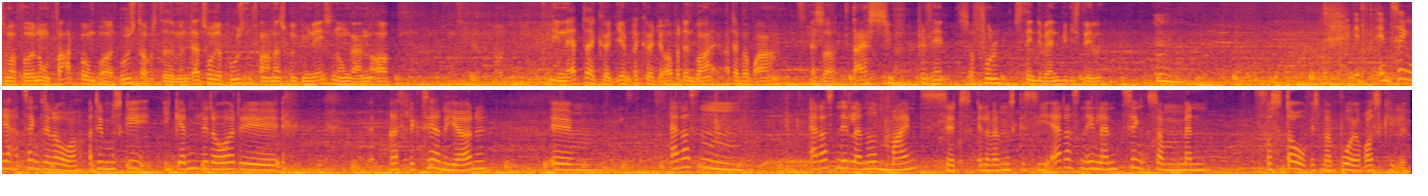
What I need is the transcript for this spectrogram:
som har fået nogle fartbomber og et busstoppested, men der tog jeg bussen fra, når jeg skulle i gymnasiet nogle gange, og i nat, da jeg kørte hjem, der kørte jeg op ad den vej, og der var bare, altså, der er simpelthen så fuldstændig vanvittigt stille. En, en ting, jeg har tænkt lidt over, og det er måske igen lidt over det reflekterende hjørne. Øhm, er der sådan... Er der sådan et eller andet mindset, eller hvad man skal sige? Er der sådan en eller anden ting, som man forstår, hvis man bor i Roskilde,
